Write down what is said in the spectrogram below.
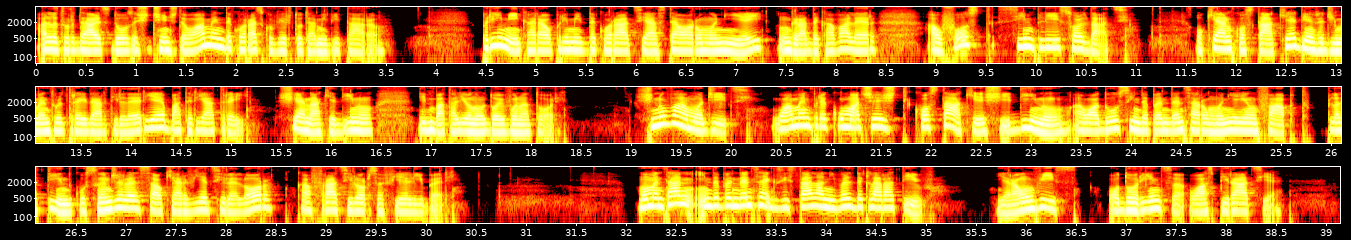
alături de alți 25 de oameni decorați cu virtutea militară. Primii care au primit decorația Steaua României, în grad de cavaler, au fost simpli soldați. Ochian Costache din regimentul 3 de artilerie, bateria 3 și Enache Dinu din batalionul 2 vânători. Și nu vă amăgiți, oameni precum acești Costache și Dinu au adus independența României în fapt, plătind cu sângele sau chiar viețile lor ca fraților să fie liberi. Momentan, independența exista la nivel declarativ. Era un vis, o dorință, o aspirație.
